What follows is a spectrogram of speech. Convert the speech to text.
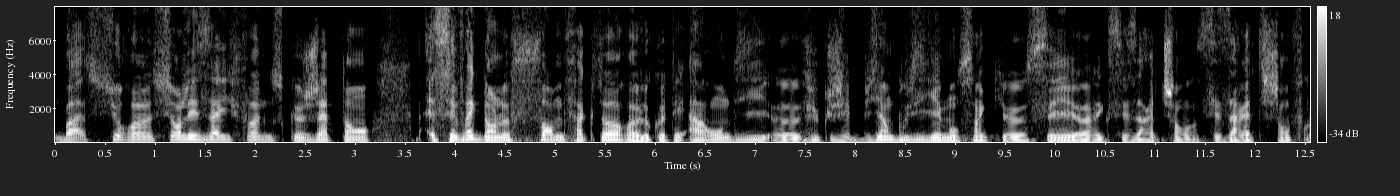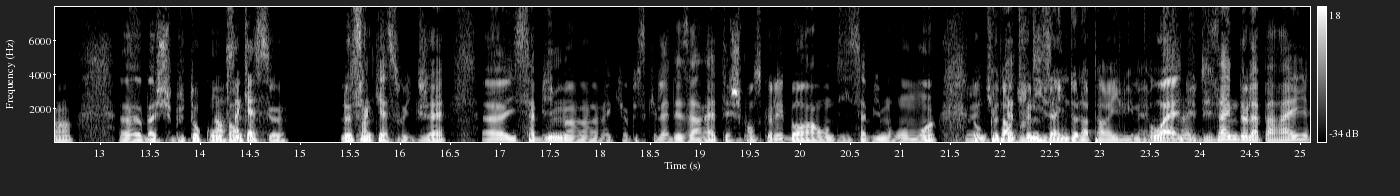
bah sur euh, sur les iPhones, ce que j'attends, c'est vrai que dans le form factor, euh, le côté arrondi, euh, vu que j'ai bien bousillé mon 5C avec ses champ, ses bah je suis plutôt content non, parce que le 5S, oui, que j'ai, euh, il s'abîme euh, avec euh, puisqu'il a des arêtes et je pense que les bords arrondis s'abîmeront moins. Donc parles du design de l'appareil lui-même. Ouais, du design de l'appareil.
